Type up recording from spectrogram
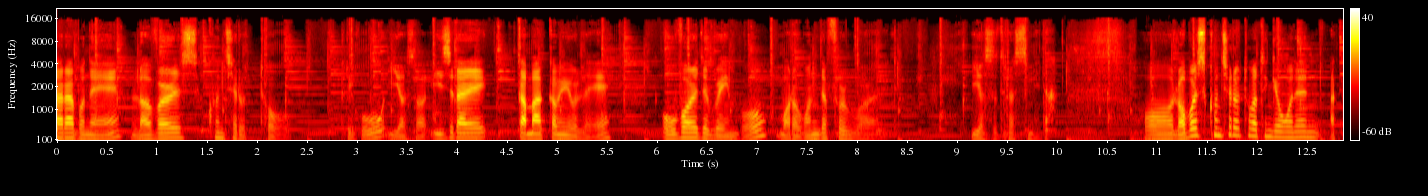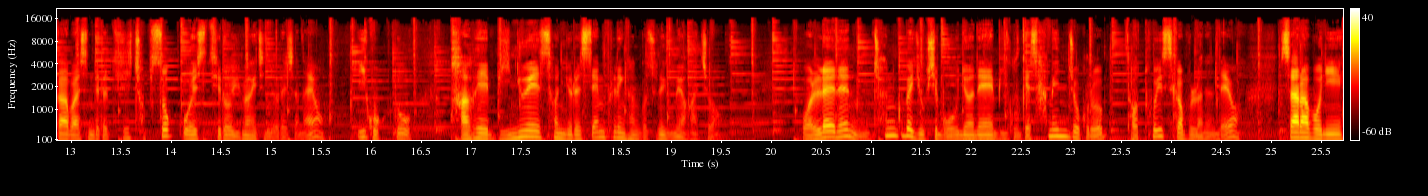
사라본의 Lovers Concerto 그리고 이어서 이스라엘 카마카위올레의 Over the Rainbow, What a Wonderful World 이어서 들었습니다. 어, Lovers Concerto 같은 경우는 아까 말씀드렸듯이 접속 OST로 유명해진 노래잖아요. 이 곡도 바흐의 미뉴에트 선율을 샘플링한 것으로 유명하죠. 원래는 1965년에 미국의 3인조 그룹 The Toys가 불렀는데요. 사라본이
